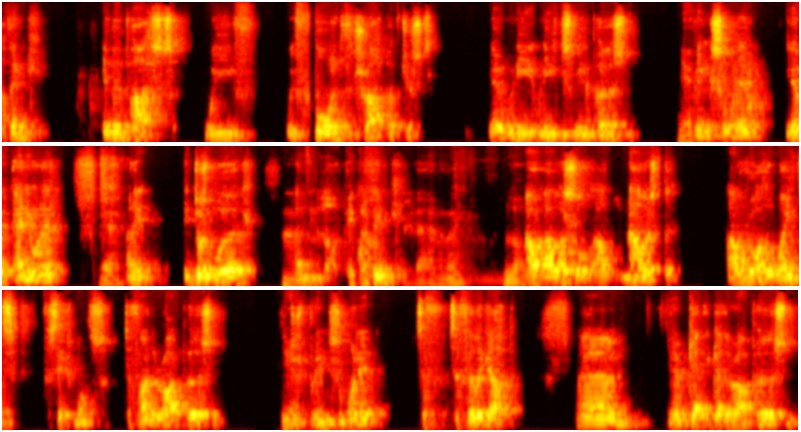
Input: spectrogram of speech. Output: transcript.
I think in the past we've we've fallen into the trap of just you know, we need we need to meet a person, Yeah. bring someone in, you know, anyone in, Yeah. and it, it doesn't work. I think a lot of people I think- that, haven't they? A lot Our, our sort of now is that I would rather wait for six months to find the right person than Yeah. just bring someone in to, to fill a gap. Um, you know, get get the right person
